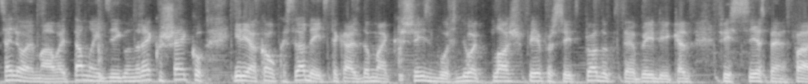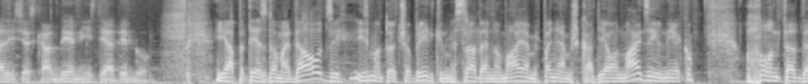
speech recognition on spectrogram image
ceļojumā vai tam līdzīgi. Un reku šeku ir jau kaut kas radīts. Tā kā es domāju, ka šis būs ļoti plaši pieprasīts produkts tajā brīdī, kad šis iespējams parādīsies kādu dienu īstajā tirgu. Jā, patiesi domāju, daudzi izmantojot šo brīdi, kad mēs strādājam no mājām, ir paņēmuši kādu jaunu mājdzīvnieku, un tad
